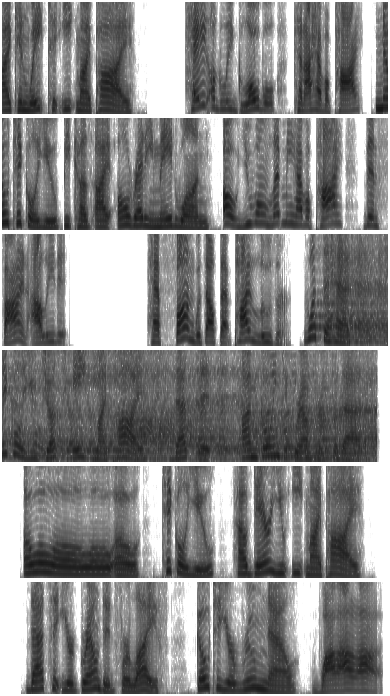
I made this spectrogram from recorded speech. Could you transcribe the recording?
I can wait to eat my pie. Hey, Ugly Global, can I have a pie? No Tickle U because I already made one. Oh, you won't let me have a pie? Then fine, I'll eat it. Have fun without that pie, loser. What the heck? Tickle U just ate my pie. That's it. I'm going to ground her for that. Oh, oh, oh, oh, oh. oh, oh. Tickle U. How dare you eat my pie? That's it, you're grounded for life. Go to your room now. Wow,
